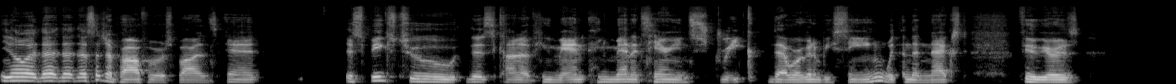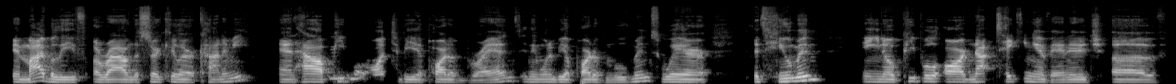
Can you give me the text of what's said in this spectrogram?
You know, that, that that's such a powerful response. And it speaks to this kind of human humanitarian streak that we're going to be seeing within the next few years in my belief around the circular economy and how mm-hmm. people want to be a part of brands and they want to be a part of movements where it's human and you know people are not taking advantage of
